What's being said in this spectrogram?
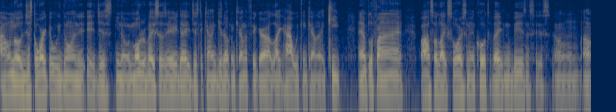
I don't know, just the work that we're doing, it, it just, you know, motivates us every day just to kind of get up and kind of figure out like how we can kind of keep amplifying, also like sourcing and cultivating new businesses. Um, I,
